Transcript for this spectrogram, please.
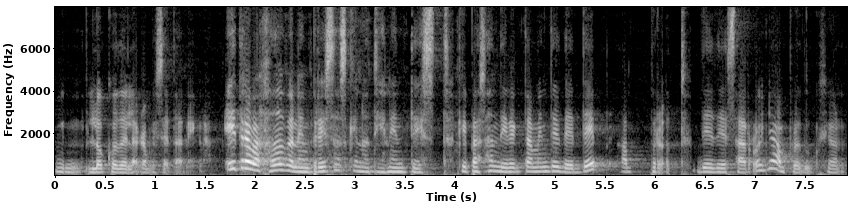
loco de la camiseta negra. He trabajado con empresas que no tienen test, que pasan directamente de dev a prod, de desarrollo a producción,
